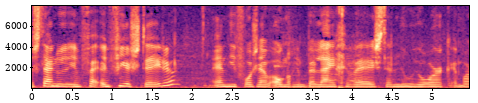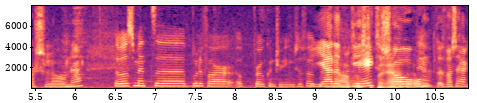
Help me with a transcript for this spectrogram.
staan nu in, in vier steden. En hiervoor zijn we ook nog in Berlijn geweest en New York en Barcelona. dat was met eh Boulevard of Broken Dreams? Of ook Ja, dat, Nou, die heette de zo, om, Ja. dat was eigenlijk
